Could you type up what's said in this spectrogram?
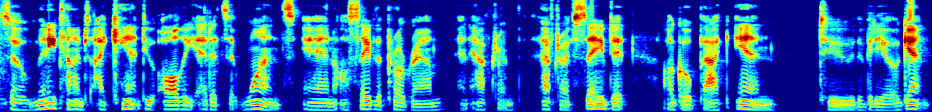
So many times I can't do all the edits at once, and I'll save the program, and after, i after I've saved it, I'll go back in to the video again.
